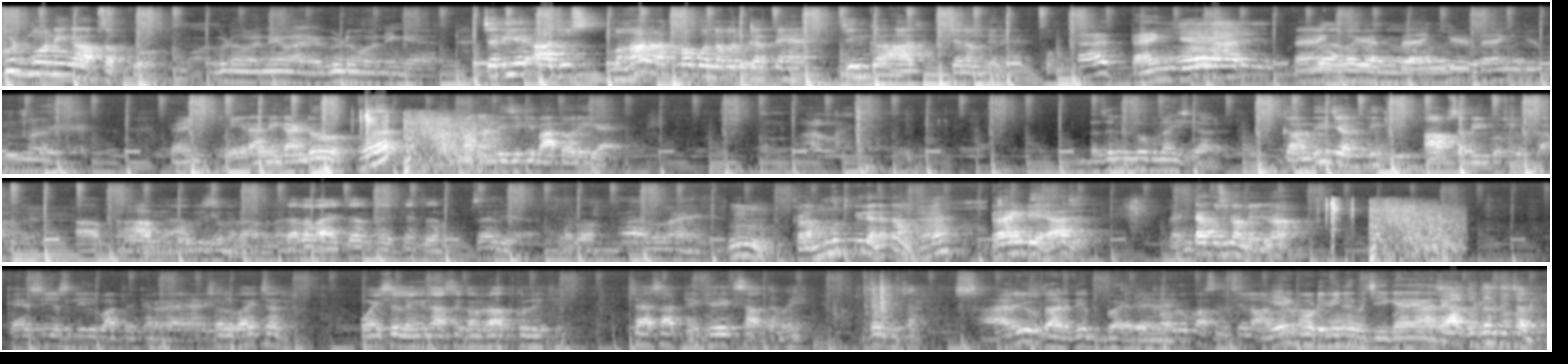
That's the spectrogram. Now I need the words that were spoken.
गुड मॉर्निंग आप सबको। गुड मॉर्निंग भाई गुड मॉर्निंग है। चलिए आज उस महान आत्मा को नमन करते हैं जिनका आज जन्मदिन है। Thank you thank you thank you thank you thank तेरा नहीं महात्मा गांधी जी की बात हो रही है। डजन लोग नाइस यार। गांधी जयंती की आप सभी को शुभकामनाएँ। आप आपको भी शुभकामनाएँ। चलो भाई चल फेंके चल। चल यार। चलो। हम्म थोड़ा मूत पी लेना तुम। ड्राई डे है आज। घंटा कुछ ना मिलना कैसी असली बातें कर रहा है यार चल भाई चल। वहीं से लेंगे जहाँ से कल रात को ली थी। छह सात ठेके एक साथ है भाई। जल्दी चल। सारे उतार दे बढ़ रहे हैं। एक गुड़ भी नहीं बची गया यार यार तो जल्दी चल।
